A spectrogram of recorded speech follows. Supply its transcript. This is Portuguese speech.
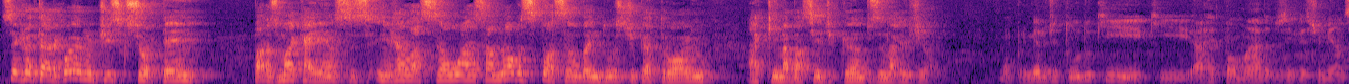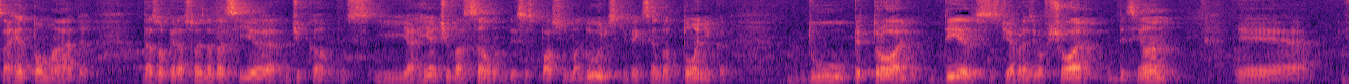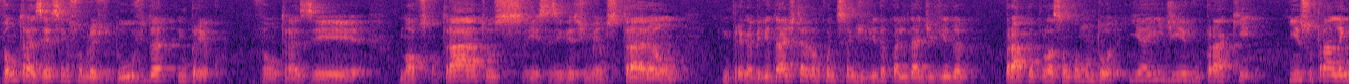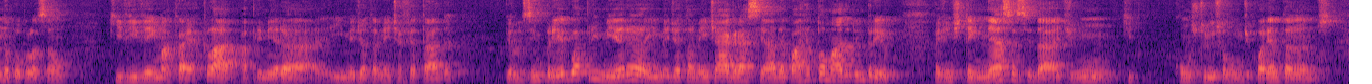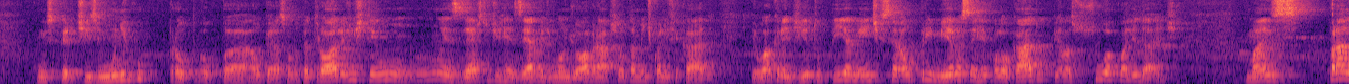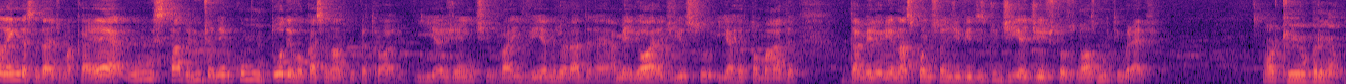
Secretário, qual é a notícia que o senhor tem para os macaenses em relação a essa nova situação da indústria de petróleo aqui na Bacia de Campos e na região? Bom, primeiro de tudo que, que a retomada dos investimentos, a retomada das operações da Bacia de Campos e a reativação desses postos maduros, que vem sendo a tônica do petróleo desde a Brasil Offshore desse ano, é, vão trazer, sem sombra de dúvida, emprego. Vão trazer novos contratos, esses investimentos trarão empregabilidade, trarão condição de vida, qualidade de vida para a população como um todo. E aí digo para que isso para além da população que vive em Macaé. Claro, a primeira imediatamente afetada pelo desemprego, a primeira imediatamente agraciada com a retomada do emprego. A gente tem nessa cidade um que construiu-se ao longo de 40 anos com expertise único para a operação do petróleo, a gente tem um, um, exército de reserva de mão de obra absolutamente qualificada. Eu acredito piamente que será o primeiro a ser recolocado pela sua qualidade. Mas, para além da cidade de Macaé, o estado do Rio de Janeiro como um todo é vocacionado para o petróleo. E a gente vai ver a, melhorada, a melhora disso e a retomada da melhoria nas condições de vida e do dia a dia de todos nós muito em breve. Ok, obrigado.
